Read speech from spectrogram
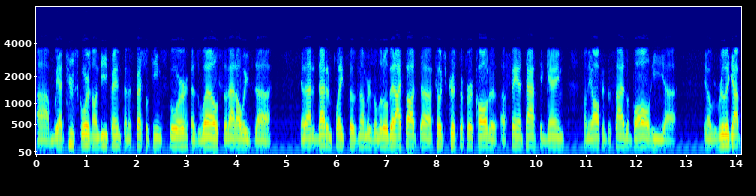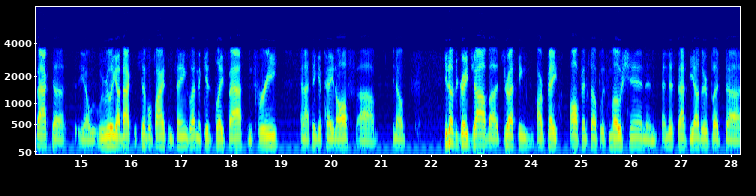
Um, we had two scores on defense and a special team score as well, so that always uh, you know, that that inflates those numbers a little bit. I thought uh, Coach Christopher called a, a fantastic game on the offensive side of the ball. He, uh, you know, really got back to, you know, we really got back to simplifying some things, letting the kids play fast and free, and I think it paid off. Um, you know, he does a great job uh, dressing our base offense up with motion and and this that the other, but uh,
